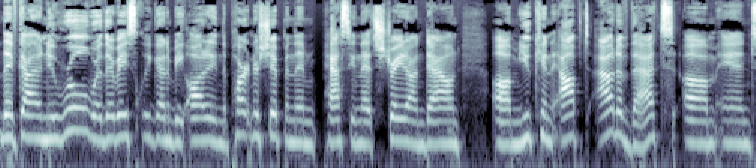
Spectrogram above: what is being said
They've got a new rule where they're basically going to be auditing the partnership and then passing that straight on down. Um, you can opt out of that. Um, and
